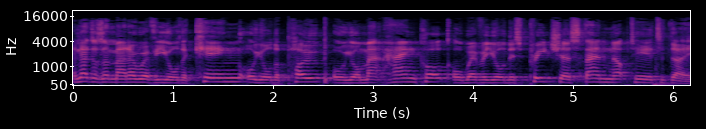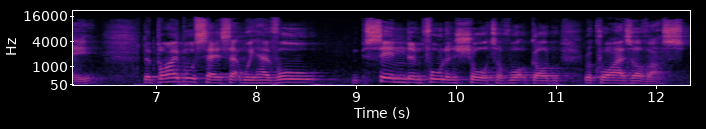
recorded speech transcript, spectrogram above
And that doesn't matter whether you're the king or you're the pope or you're Matt Hancock or whether you're this preacher standing up here today. The Bible says that we have all sinned and fallen short of what God requires of us.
